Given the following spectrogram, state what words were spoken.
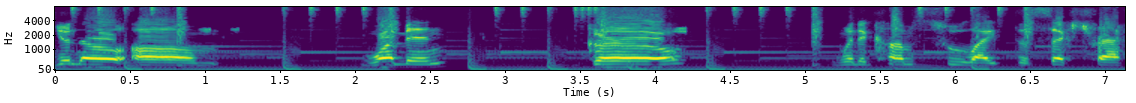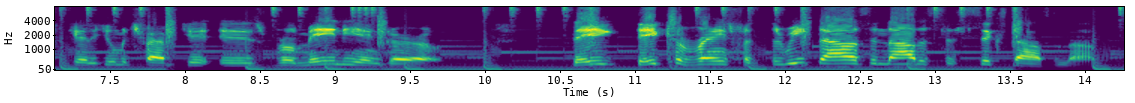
you know, um, woman, girl, when it comes to like the sex trafficking, the human trafficking, is Romanian girl. They they could range from three thousand dollars to six thousand dollars.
